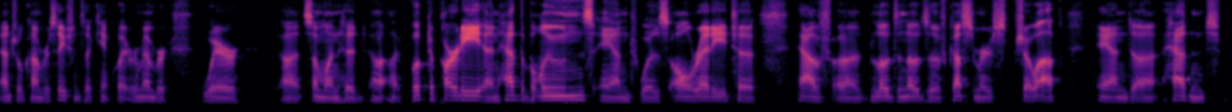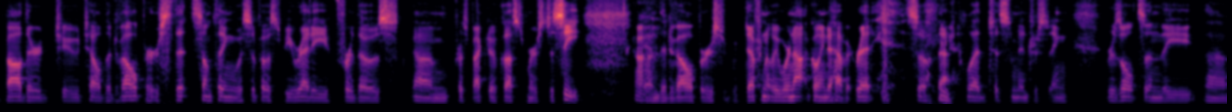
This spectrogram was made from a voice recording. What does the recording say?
Agile Conversations. I can't quite remember where uh, someone had uh, uh, booked a party and had the balloons and was all ready to have uh, loads and loads of customers show up and uh, hadn't bothered to tell the developers that something was supposed to be ready for those um, prospective customers to see. Uh-huh. And the developers definitely were not going to have it ready. So that led to some interesting results. And the uh,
